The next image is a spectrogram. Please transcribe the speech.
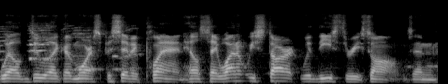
we'll do like a more specific plan. He'll say, "Why don't we start with these three songs?" and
